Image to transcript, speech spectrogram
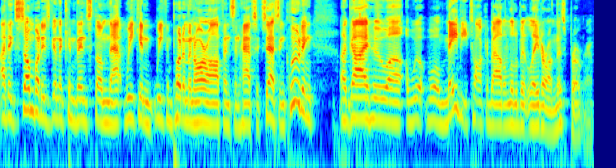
I think somebody's going to convince them that we can we can put him in our offense and have success, including a guy who uh, we'll, we'll maybe talk about a little bit later on this program.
